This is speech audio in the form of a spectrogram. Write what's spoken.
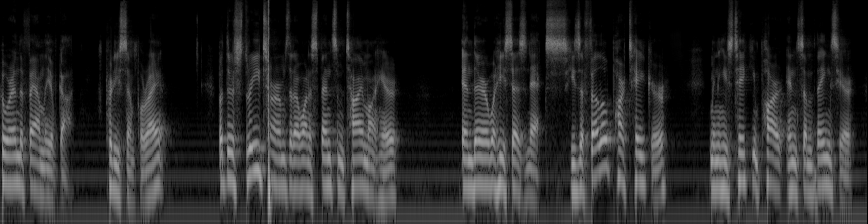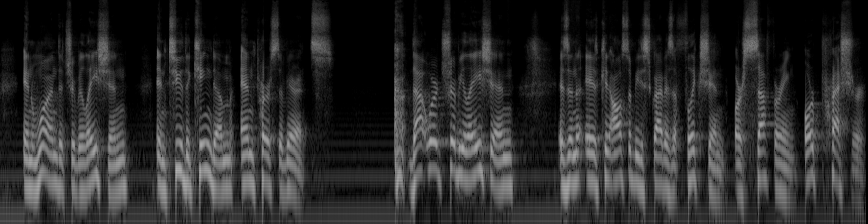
who are in the family of God. Pretty simple, right? But there's three terms that I want to spend some time on here and they're what he says next. He's a fellow partaker, meaning he's taking part in some things here. In one, the tribulation, in two, the kingdom and perseverance. that word tribulation is an, it can also be described as affliction or suffering or pressure.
